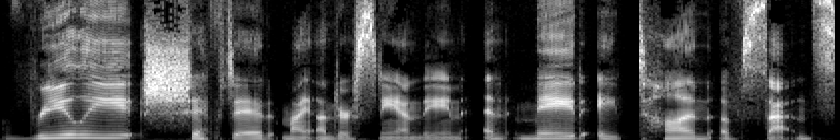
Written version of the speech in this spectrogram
really shifted my understanding and made a ton of sense.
